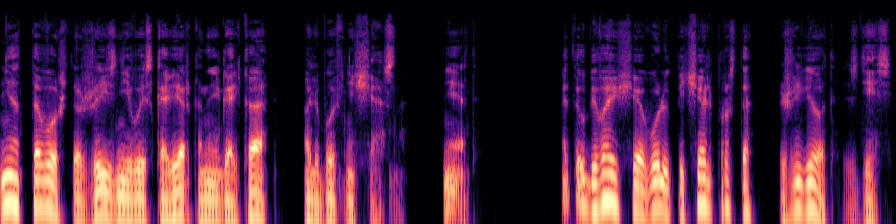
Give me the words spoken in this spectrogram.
не от того, что жизнь его исковеркана и горька, а любовь несчастна. Нет, эта убивающая волю печаль просто живет здесь,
